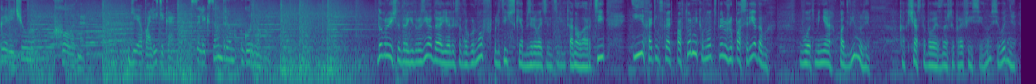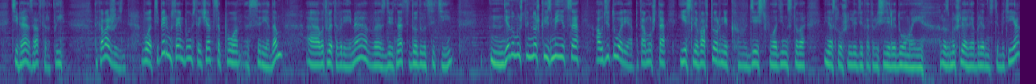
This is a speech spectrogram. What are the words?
Горячо, холодно. Геополитика с Александром Гурновым. Добрый вечер, дорогие друзья. Да, я Александр Гурнов, политический обозреватель телеканала «Арти». И хотел сказать по вторникам, но теперь уже по средам вот, меня подвинули, как часто бывает в нашей профессии. Ну, сегодня тебя, завтра ты. Такова жизнь. Вот, теперь мы с вами будем встречаться по средам, э, вот в это время, с 19 до 20. Я думаю, что немножко изменится аудитория, потому что если во вторник в 10 пол 11 меня слушали люди, которые сидели дома и размышляли о бренности бытия,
